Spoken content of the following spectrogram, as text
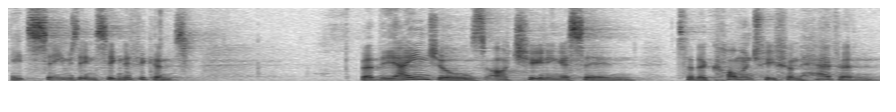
It seems insignificant. But the angels are tuning us in to the commentary from heaven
